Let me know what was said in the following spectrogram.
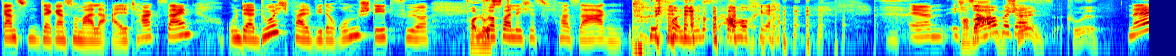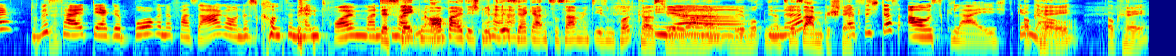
ganz, der ganz normale Alltag sein. Und der Durchfall wiederum steht für Verlust. körperliches Versagen. Verlust auch, ja. Ähm, ich Versagen, glaube, schön, dass, cool. Ne, du bist halt der geborene Versager und das kommt in deinen Träumen manchmal Deswegen durch. arbeite ich mit dir sehr gern zusammen in diesem Podcast, Juliane. Wir wurden ja ne? zusammengesteckt. Dass sich das ausgleicht, genau. Okay, okay.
